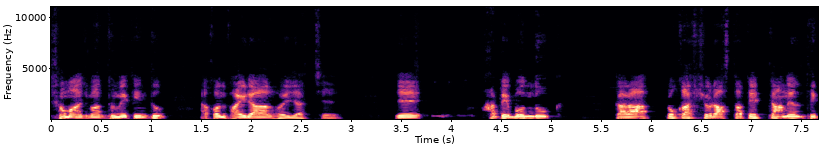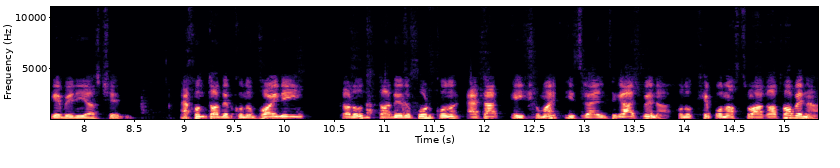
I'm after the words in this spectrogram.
সমাজ মাধ্যমে কিন্তু এখন ভাইরাল হয়ে যাচ্ছে যে হাতে বন্দুক তারা প্রকাশ্য রাস্তাতে টানেল থেকে বেরিয়ে আসছেন। এখন তাদের কোনো ভয় নেই, কারণ তাদের উপর কোনো অ্যাটাক এই সময় ইসরায়েল থেকে আসবে না। কোনো ক্ষেপণাস্ত্র আঘাত হবে না।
